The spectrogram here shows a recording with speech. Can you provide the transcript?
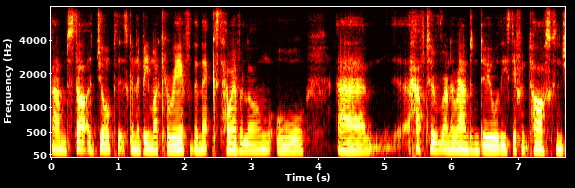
um, start a job that's going to be my career for the next however long or um, have to run around and do all these different tasks and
